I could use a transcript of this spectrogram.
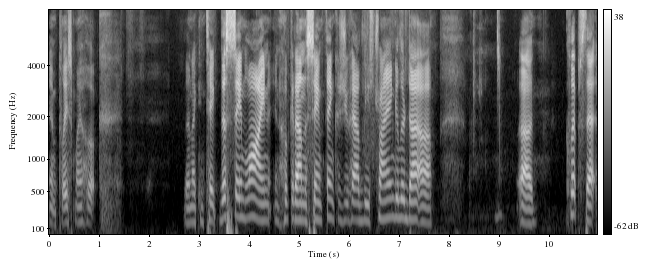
and place my hook. Then I can take this same line and hook it on the same thing because you have these triangular uh, uh, clips that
